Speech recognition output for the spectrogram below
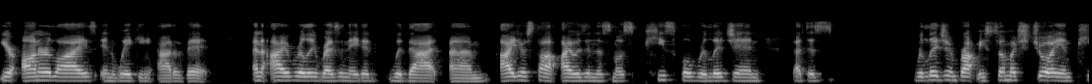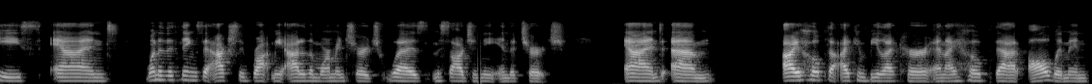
Your honor lies in waking out of it. And I really resonated with that. Um, I just thought I was in this most peaceful religion, that this religion brought me so much joy and peace. And one of the things that actually brought me out of the Mormon church was misogyny in the church. And um, I hope that I can be like her. And I hope that all women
